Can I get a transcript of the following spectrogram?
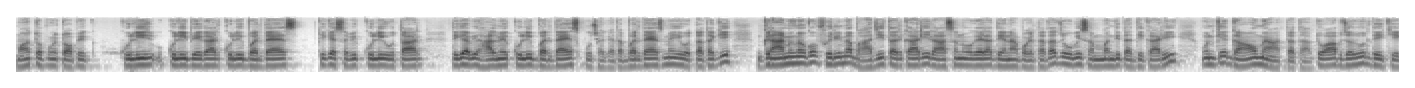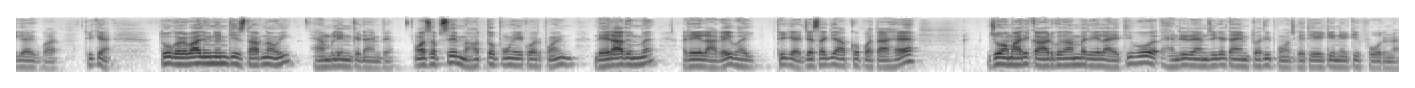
महत्वपूर्ण टॉपिक कुली कुली बेगार कुली बर्दायस, ठीक है, सभी कुली उतार। देखिए, अभी हाल में कुली बर्दायस पूछा गया था। बर्दायस में ये होता था कि ग्रामीणों को फ्री में भाजी, तरकारी, राशन वगैरह देना पड़ता था, जो भी संबंधित अधिकारी उनके गाँव में आता था। तो आप ज़रूर देखिएगा एक बार, ठीक है? तो गढ़वाल यूनियन की स्थापना हुई हेम्बलिन के टाइम पे। और सबसे महत्वपूर्ण एक और पॉइंट देहरादून में रेल आ गई भाई, ठीक है? जैसा कि आपको पता है, जो हमारी काठगोदाम में रेल आई थी, वो हेनरी रैमजी के टाइम पर ही पहुँच गई थी एटीन एटी फोर में।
